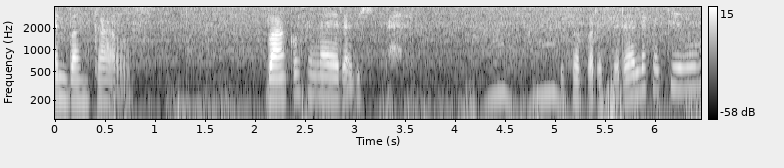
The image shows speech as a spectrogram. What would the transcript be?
en bancados, bancos en la era digital. Mm, mm. ¿Desaparecerá el efectivo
